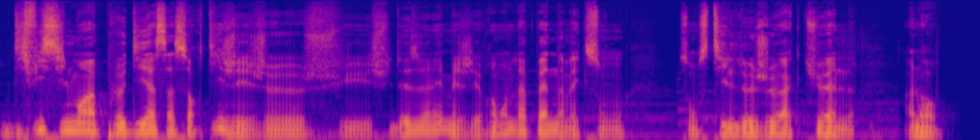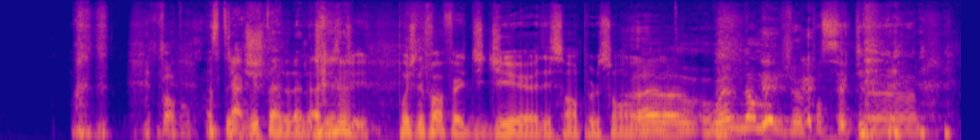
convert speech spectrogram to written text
difficilement applaudi à sa sortie. Je suis, je suis désolé, mais j'ai vraiment de la peine avec son, son style de jeu actuel. Alors, Pardon. Ah, c'était brutal là. là. Juste, prochaine fois, on fait le DJ, euh, descend un peu le son. Ouais, euh, ouais, ouais, non, mais je pensais que.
